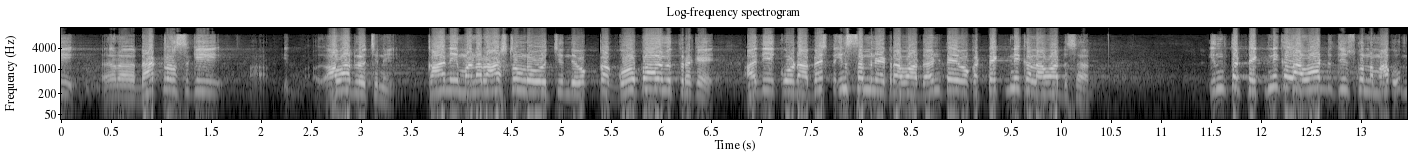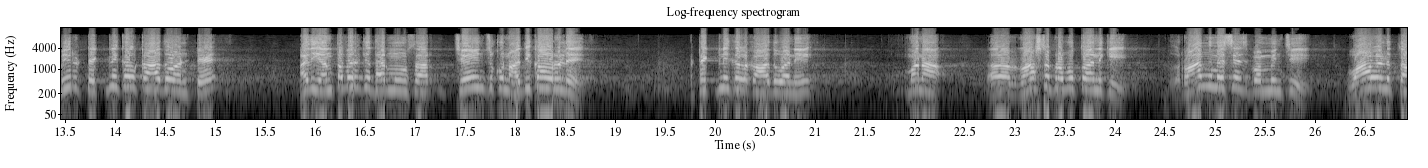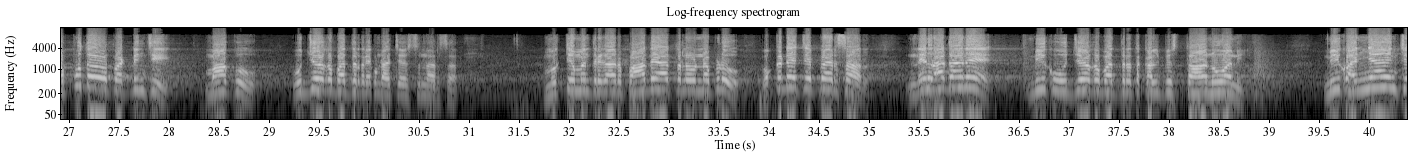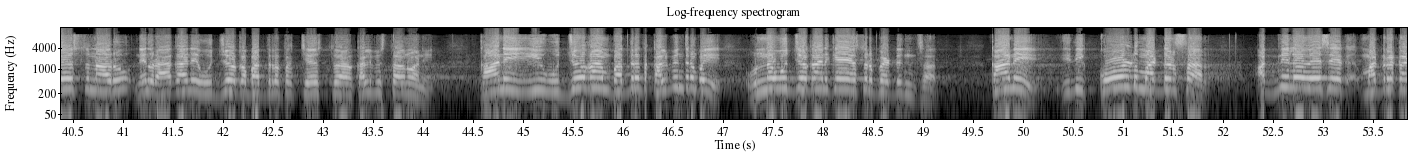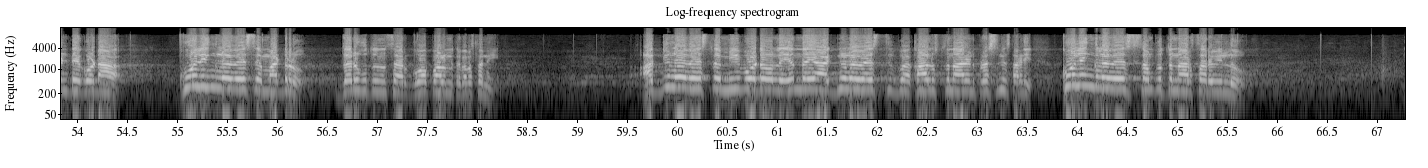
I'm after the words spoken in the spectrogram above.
డాక్టర్స్కి అవార్డులు వచ్చినాయి. కానీ మన రాష్ట్రంలో వచ్చింది ఒక్క గోపాలమిత్రకే. అది కూడా బెస్ట్ ఇన్సమినేటర్ అవార్డు అంటే ఒక టెక్నికల్ అవార్డు సార్. ఇంత టెక్నికల్ అవార్డు తీసుకున్న మాకు మీరు టెక్నికల్ కాదు అంటే అది ఎంతవరకు ధర్మం సార్? చేయించుకున్న అధికారులే. టెక్నికల్ కాదు అని మన రాష్ట్ర ప్రభుత్వానికి రాంగ్ మెసేజ్ పంపించి వాళ్ళని తప్పుతో పట్టించి మాకు ఉద్యోగ భద్రత లేకుండా చేస్తున్నారు సార్. ముఖ్యమంత్రి గారు పాదయాత్రలో ఉన్నప్పుడు ఒక్కటే చెప్పారు సార్. నేను రాగానే మీకు ఉద్యోగ భద్రత కల్పిస్తాను అని. మీకు అన్యాయం చేస్తున్నారు నేను రాగానే ఉద్యోగ భద్రత చేస్తా కల్పిస్తాను అని. కానీ ఈ ఉద్యోగం భద్రత కల్పించడం పోయి ఉన్న ఉద్యోగానికే ఎసరు పెట్టింది సార్. కానీ ఇది కోల్డ్ మర్డర్ సార్. అగ్నిలో వేసే మర్డర్ కంటే కూడా కూలింగ్లో వేసే మర్డర్ జరుగుతుంది సార్ గోపాలమిత్ర వ్యవస్థని అగ్నిలో వేస్తే మీ బోటో వాళ్ళు ఏందయ్యా అగ్నిలో వేస్తే కాలుస్తున్నారని ప్రశ్నిస్తారని కూలింగ్లో వేసి చంపుతున్నారు సార్ వీళ్ళు.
